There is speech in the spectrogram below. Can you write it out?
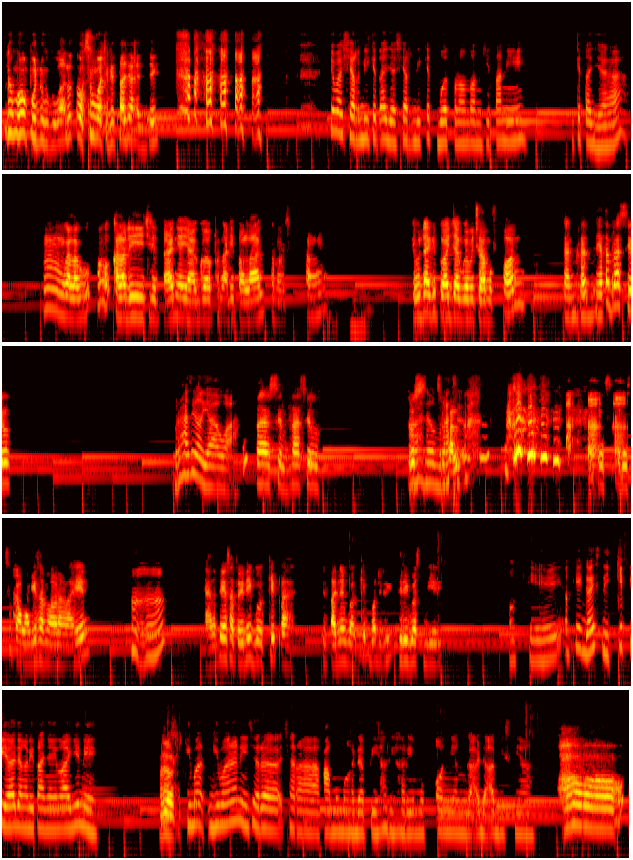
lu mau bunuh gua, lu tahu semua ceritanya anjing. coba share dikit aja share dikit buat penonton kita nih dikit aja Hmm, kalau oh, kalau diceritain ya, ya gue pernah ditolak sama seorang. Ya udah gitu aja gue mencoba move on dan Mhm. ternyata berhasil, berhasil ya wah berhasil, berhasil. Terus berhasil berhasil terus, terus suka lagi sama orang lain. Heeh. Ya tapi yang satu ini gue keep lah, cintanya gue keep buat diri, diri gue sendiri. Oke, oke guys, di keep ya, jangan ditanyain lagi nih. Terus gimana gimana nih cara cara kamu menghadapi hari-hari move on yang nggak ada habisnya? Oh,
